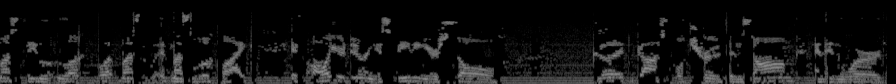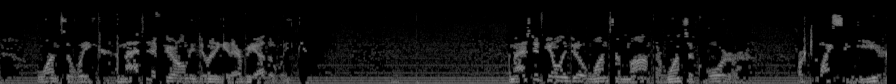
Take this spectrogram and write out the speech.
must be look what must it must look like if all you're doing is feeding your soul good gospel truth in song and in word once a week. Imagine if you're only doing it every other week. Imagine if you only do it once a month or once a quarter or twice a year.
